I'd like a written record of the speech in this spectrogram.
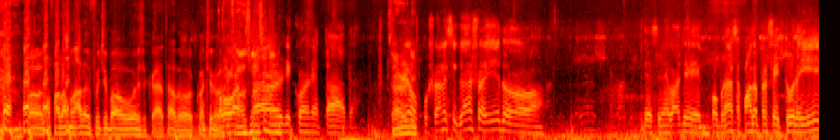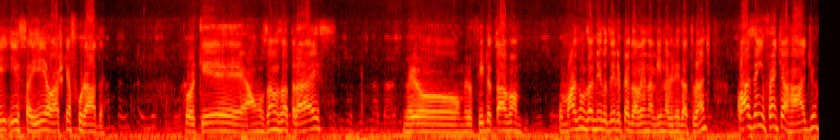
Pô, não falamos nada de futebol hoje, cara. Tá louco. Continua. Boa tarde, cornetada. Tarde. Meu, puxando esse gancho aí do. Desse negócio de cobrança contra a prefeitura aí, isso aí eu acho que é furada. Porque há uns anos atrás, meu, meu filho tava com mais uns amigos dele pedalando ali na Avenida Atlântica, quase em frente à rádio,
